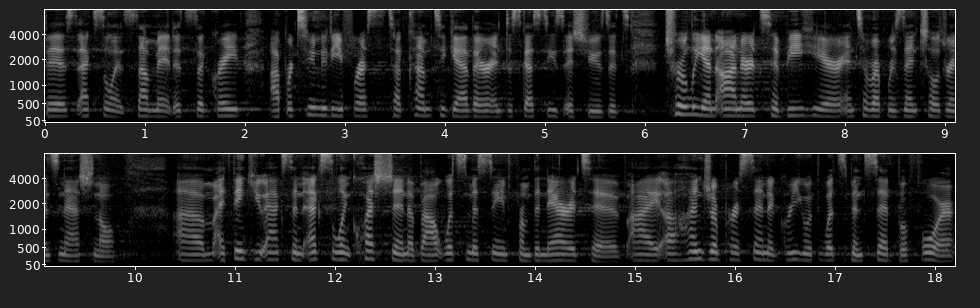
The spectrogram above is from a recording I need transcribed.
this excellent summit. It's a great opportunity for us to come together and discuss these issues. It's truly an honor to be here and to represent Children's National. Um, I think you asked an excellent question about what's missing from the narrative. I 100% agree with what's been said before.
